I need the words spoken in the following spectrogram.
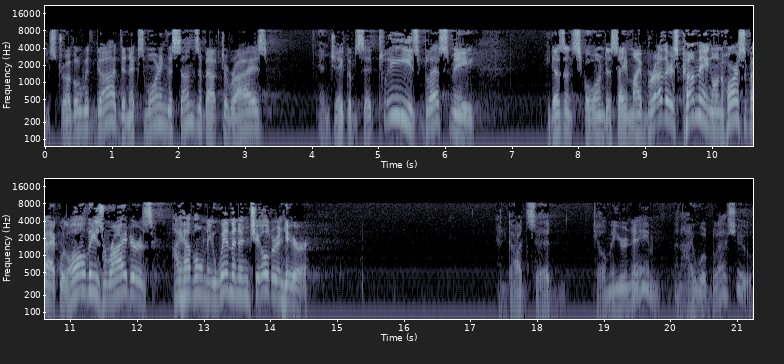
He struggled with God. The next morning, the sun's about to rise, and Jacob said, Please bless me. He doesn't go on to say, My brother's coming on horseback with all these riders. I have only women and children here. And God said, Tell me your name, and I will bless you.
